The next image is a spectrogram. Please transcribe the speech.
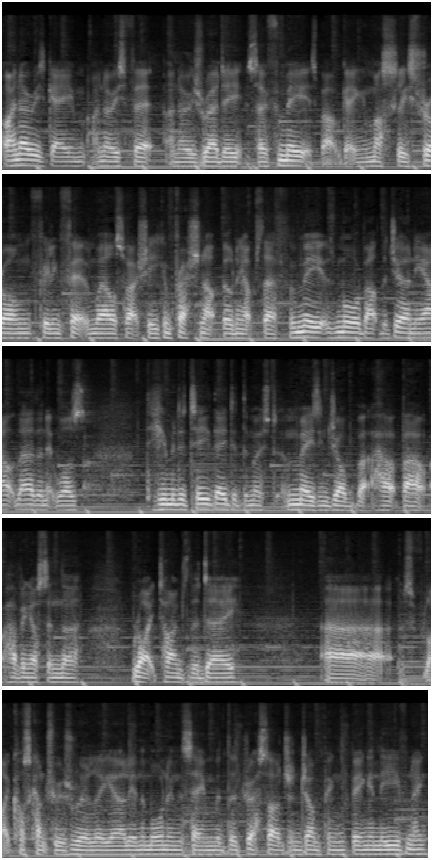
I know he's game, I know he's fit, I know he's ready. So for me, it's about getting him muscly strong, feeling fit and well, so actually he can freshen up, building up to there. For me, it was more about the journey out there than it was the humidity. They did the most amazing job about, how, about having us in the right times of the day. Uh, like cross country was really early in the morning, the same with the dressage and jumping being in the evening.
